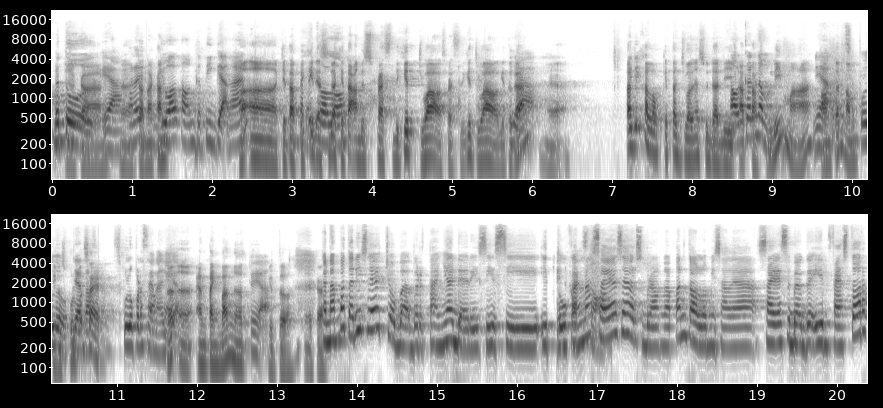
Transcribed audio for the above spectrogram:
Betul, kan? ya. Nah, Karena, karena kan- jual tahun ketiga kan. Ah, ah, kita Tapi pikir ya sudah kita ambil spread sedikit jual, spread sedikit jual gitu Ya. kan. Ya. Tapi kalau kita jualnya sudah di Tahun atas ke-enam. 5, Ya, tahun ke-6 10, tinggal Di 10 atas persen. 10 persen aja. enteng banget Iya. gitu. Ya kan? Kenapa tadi saya coba bertanya dari sisi itu Investor. karena saya saya harus beranggapan kalau misalnya saya sebagai investor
